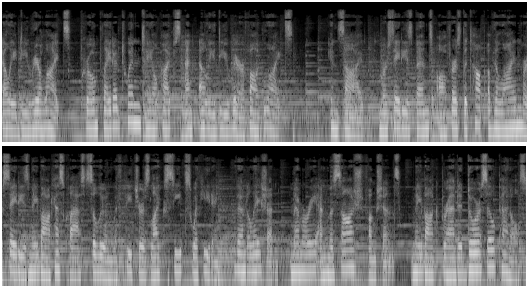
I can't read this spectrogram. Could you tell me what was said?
LED rear lights, chrome-plated twin tailpipes and LED rear fog lights. Inside, Mercedes-Benz offers the top-of-the-line Mercedes-Maybach S-Class saloon with features like seats with heating, ventilation, memory and massage functions, Maybach-branded door sill panels,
